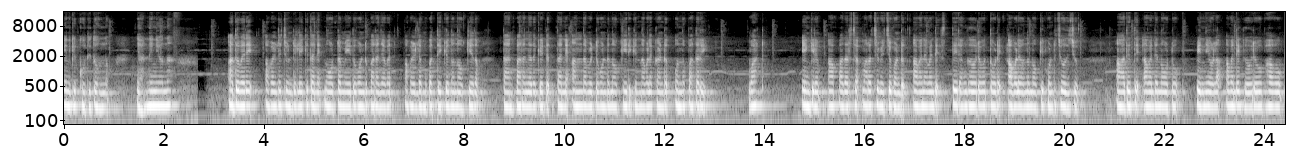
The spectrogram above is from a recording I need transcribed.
എനിക്ക് കൊതി തോന്നുന്നു. ഞാൻ നിന്നെയൊന്ന് അതുവരെ അവളുടെ ചുണ്ടിലേക്ക് തന്നെ നോട്ടം ഏതുകൊണ്ട് പറഞ്ഞവൻ അവളുടെ മുഖത്തേക്കൊന്ന് നോക്കിയതും താൻ പറഞ്ഞത് കേട്ട് തന്നെ അന്തം വിട്ടുകൊണ്ട് നോക്കിയിരിക്കുന്നവളെ കണ്ട് ഒന്ന് പതറി. വാട്ട്? എങ്കിലും ആ പതർച്ച മറച്ചു വെച്ചുകൊണ്ട് അവനവന്റെ സ്ഥിരം ഗൗരവത്തോടെ അവളെ ഒന്ന് നോക്കിക്കൊണ്ട് ചോദിച്ചു. ആദ്യത്തെ അവന്റെ നോട്ടവും പിന്നെയുള്ള അവന്റെ ഗൗരവഭാവവും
